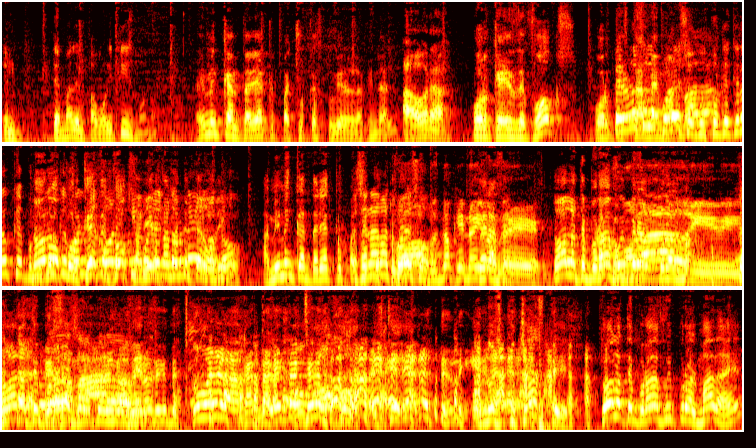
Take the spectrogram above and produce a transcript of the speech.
El tema del favoritismo, ¿no? A mí me encantaría que Pachuca estuviera en la final. Ahora. Porque es de Fox. Porque está solo por eso, pues, porque creo que. No, no, porque es de Fox, abiertamente te lo digo. A mí me encantaría que Pachuca. O sea, nada más por eso. No, pues no, que no ibas de. Toda la temporada fui por. Toda la temporada. Fue, pero, a ¿Cómo era la cantaleta? Ojo, es que, ya no escuchaste. Toda la temporada fui pro Almada, ¿eh?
